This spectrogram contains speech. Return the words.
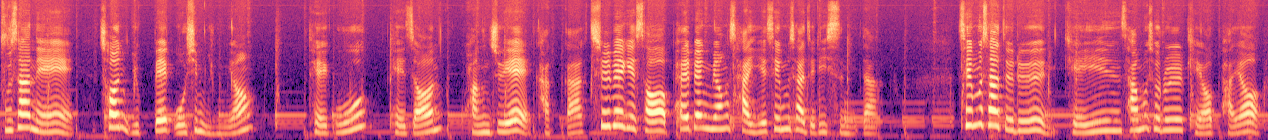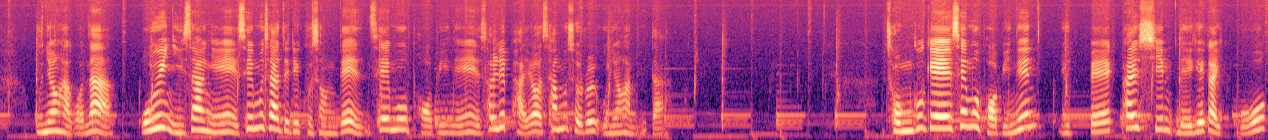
부산에 1,656명, 대구, 대전, 광주에 각각 700에서 800명 사이의 세무사들이 있습니다. 세무사들은 개인 사무소를 개업하여 운영하거나 5인 이상의 세무사들이 구성된 세무법인에 설립하여 사무소를 운영합니다. 전국의 세무법인은 684개가 있고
